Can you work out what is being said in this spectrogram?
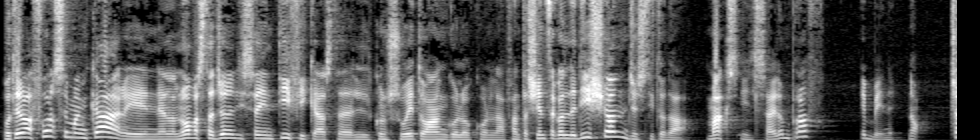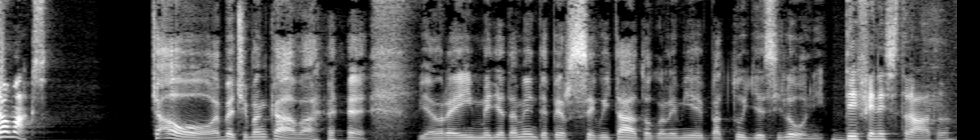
Poteva forse mancare nella nuova stagione di Scientificast il consueto angolo con la Fantascienza Gold Edition gestito da Max il Silent Prof? Ebbene, no. Ciao Max! Ciao, e beh, ci mancava. Vi avrei immediatamente perseguitato con le mie pattuglie siloni. Defenestrato.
